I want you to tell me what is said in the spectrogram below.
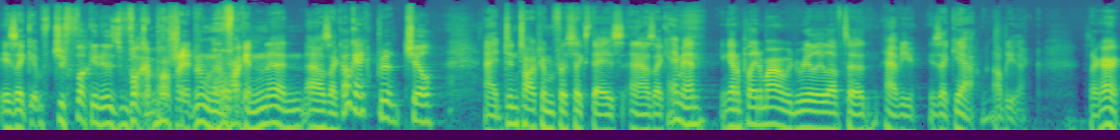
He's like, just fucking is fucking bullshit. and Fucking. And I was like, okay, chill. I didn't talk to him for six days. And I was like, hey man, you gonna play tomorrow? We'd really love to have you. He's like, yeah, I'll be there. I was like, all right,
